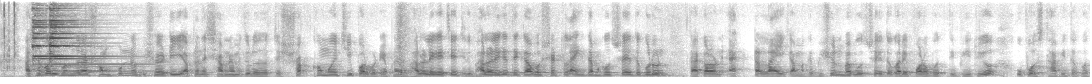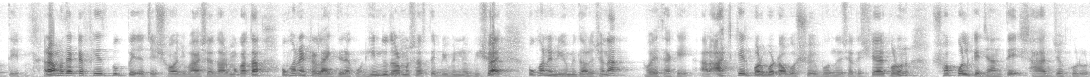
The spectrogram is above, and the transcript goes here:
আশা করি বন্ধুরা সম্পূর্ণ বিষয়টি আপনাদের সামনে আমি তুলে ধরতে সক্ষম হয়েছি। পর্বটি আপনাদের ভালো লেগেছে। যদি ভালো লেগে থাকে, অবশ্যই একটা লাইক দিয়ে আমাকে উৎসাহিত করুন। তার কারণ একটা লাইক আমাকে ভীষণভাবে উৎসাহিত করে পরবর্তী ভিডিও উপস্থাপিত করতে। আর আমাদের একটা ফেসবুক পেজ আছে, সহজ ভাষা ধর্মকথা। ওখানে একটা লাইক দিয়ে রাখুন। হিন্দু ধর্মশাস্ত্রের বিভিন্ন বিষয় ওখানে নিয়মিত আলোচনা হয়ে থাকে। আর আজকের পর্বটা অবশ্যই বন্ধুদের সাথে শেয়ার করুন। সকলকে জানতে সাহায্য করুন।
